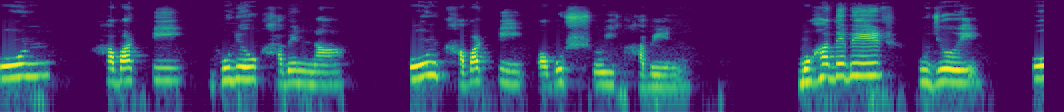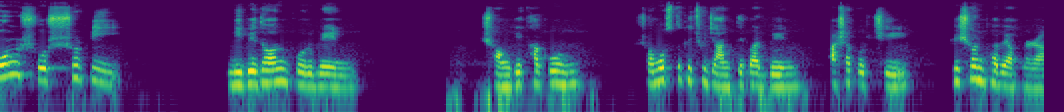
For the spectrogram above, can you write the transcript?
কোন খাবারটি ভুলেও খাবেন না, কোন খাবারটি অবশ্যই খাবেন, মহাদেবের পুজোয় কোন শস্যটি নিবেদন করবেন, সঙ্গে থাকুন, সমস্ত কিছু জানতে পারবেন। আশা করছি ভীষণভাবে আপনারা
